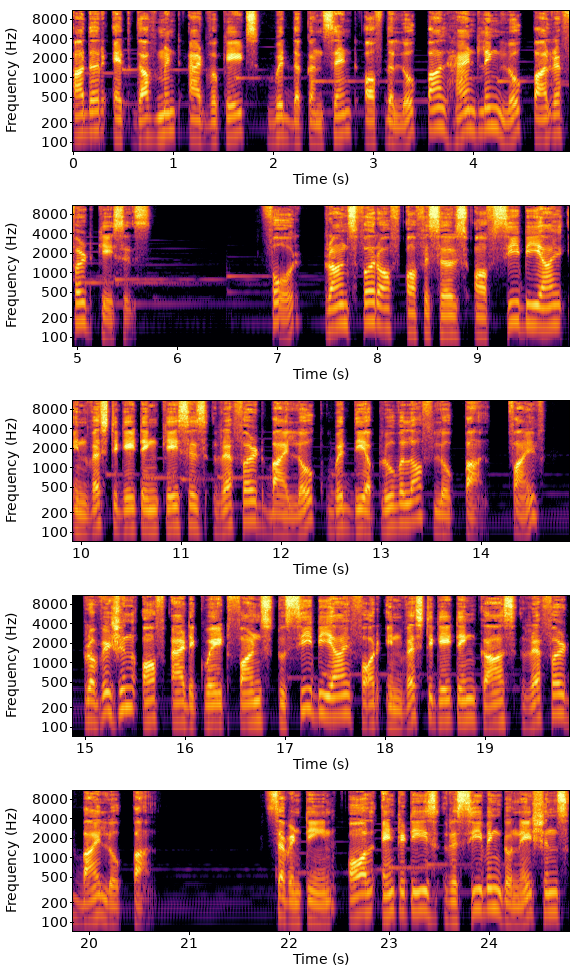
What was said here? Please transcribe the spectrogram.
other at government advocates with the consent of the Lokpal handling Lokpal referred cases. 4. Transfer of officers of CBI investigating cases referred by Lok with the approval of Lokpal. 5. Provision of adequate funds to CBI for investigating cases referred by Lokpal. 17. All entities receiving donations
